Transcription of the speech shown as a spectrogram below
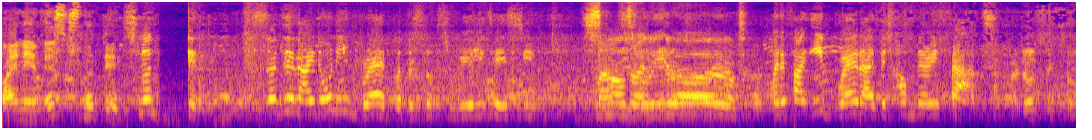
My name is Snuddin. Snuddin. Snuddin, I don't eat bread, but this looks really tasty. Smells really good. But if I eat bread, I become very fat. I don't think so.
